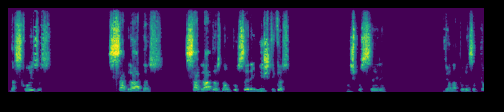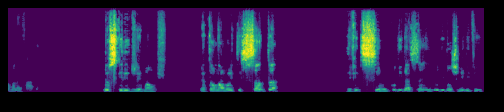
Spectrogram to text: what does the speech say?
das coisas sagradas. Sagradas não por serem místicas, mas por serem de uma natureza tão elevada. Meus queridos irmãos, então, na noite santa de 25 de dezembro de 2020.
